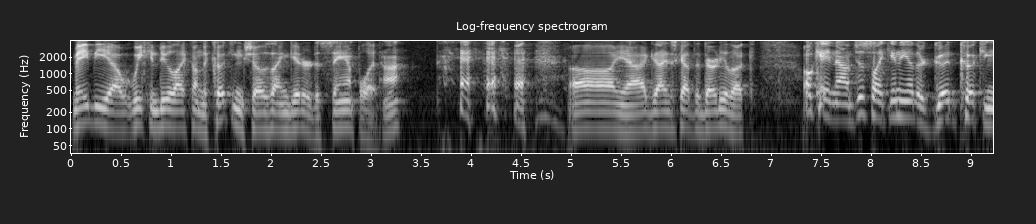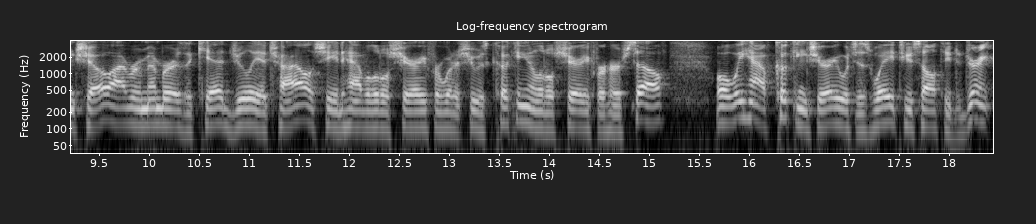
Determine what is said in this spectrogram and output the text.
Maybe uh, we can do like on the cooking shows, I can get her to sample it, huh? oh, yeah, I just got the dirty look. Okay, now just like any other good cooking show, I remember as a kid, Julia Child, she'd have a little sherry for what she was cooking, a little sherry for herself. Well, we have cooking sherry, which is way too salty to drink,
